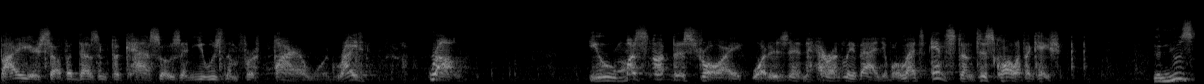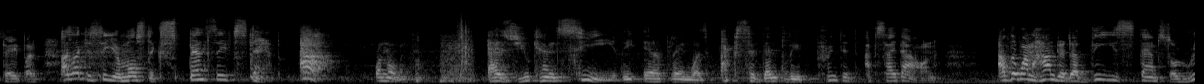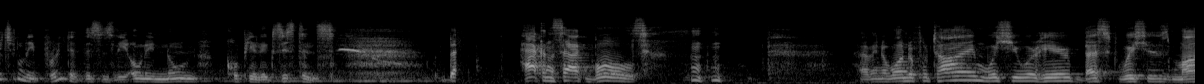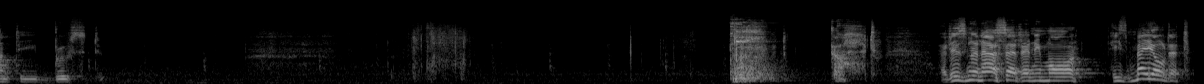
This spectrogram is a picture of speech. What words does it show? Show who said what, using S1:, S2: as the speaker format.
S1: buy yourself a dozen Picassos and use them for firewood, right? Wrong. You must not destroy what is inherently valuable. That's instant disqualification.
S2: The newspaper. I'd like to see your most expensive stamp. Ah! One moment. As you can see, the airplane was accidentally printed upside down. Of the 100 of these stamps originally printed, this is the only known copy in existence.
S3: Hackensack Bulls. Having a wonderful time. Wish you were here. Best wishes, Monty Brewster. God, it isn't an asset anymore. He's mailed it.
